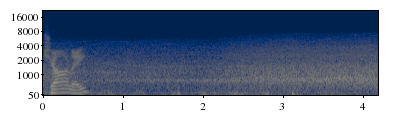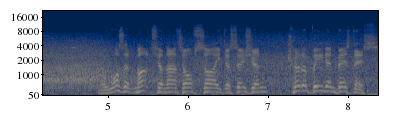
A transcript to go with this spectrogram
Charlie. There wasn't much in that offside decision. Could have been in business.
